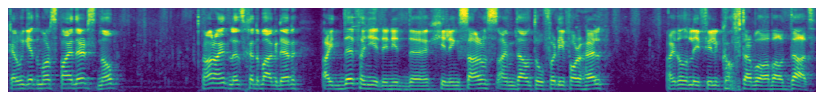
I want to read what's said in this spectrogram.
Can we get more spiders? Nope. Alright, let's head back then. I definitely need the healing salves. I'm down to 34 health. I don't really feel comfortable about that.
